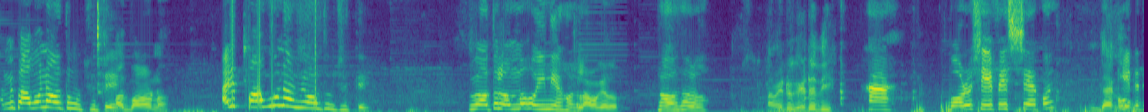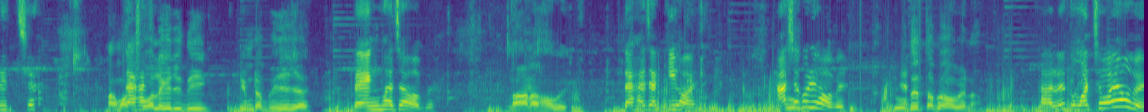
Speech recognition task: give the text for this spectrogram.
আমি পাবো না অত উঁচুতে। হাত বাড়াও না। আরে পাবো না আমি অত উঁচুতে। তুমি অত লম্বা হইনি এখন। আমাকে দাও। না ধরো। আমি একটু ঘেটে দিই। হ্যাঁ বড় শেফ এসছে এখন। দেখো। কেটে দিচ্ছে। আমার ছোঁয়া লেগে যদি ডিমটা ভেজে যায়। ব্যাং ভাজা হবে। না না হবে। দেখা যাক কি হয়। আশা করি হবে। রোদের তাপে হবে না। তাহলে তোমার ছোঁয়াই হবে?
